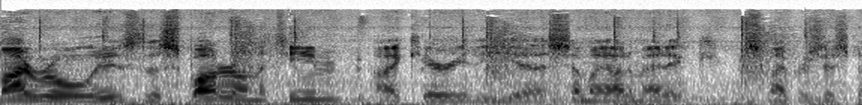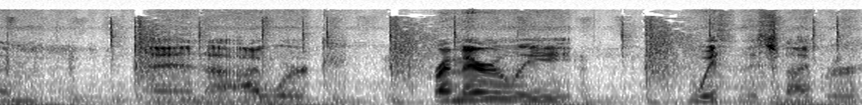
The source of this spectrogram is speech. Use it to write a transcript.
My role is the spotter on the team. I carry the uh, semi-automatic sniper system, and uh, I work primarily with the sniper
